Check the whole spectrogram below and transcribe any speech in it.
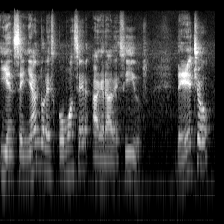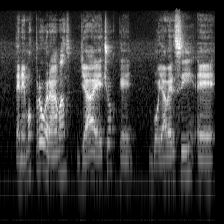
y enseñándoles cómo hacer agradecidos. De hecho, tenemos programas ya hechos que voy a ver si eh,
